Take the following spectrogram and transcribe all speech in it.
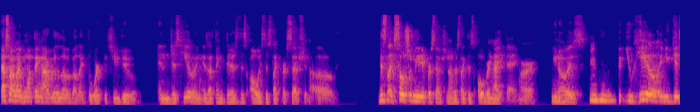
that's why like one thing I really love about like the work that you do and just healing is I think there's this always this like perception of this like social media perception of it's like this overnight thing or you know it's mm-hmm. you heal and you get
